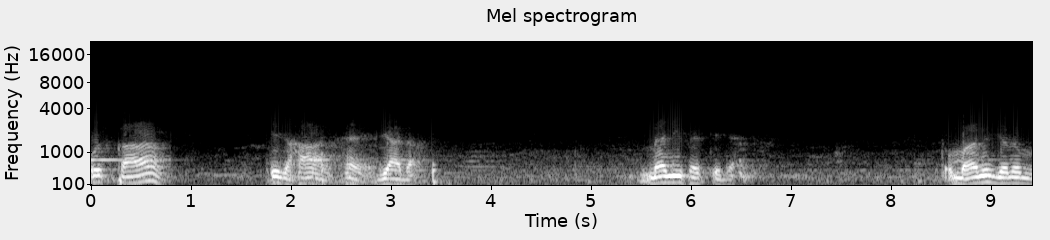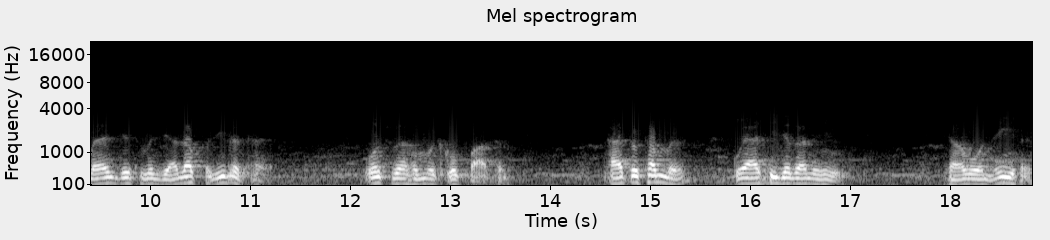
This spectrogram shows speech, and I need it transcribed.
उसका इजहार है ज़्यादा। मैनिफेस्टेड है। तो मानव जन्म में जिसमें ज़्यादा फजीलत है, उसमें हम उसको पा सकते है तो सब में कोई ऐसी जगह नहीं जहाँ वो नहीं है।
